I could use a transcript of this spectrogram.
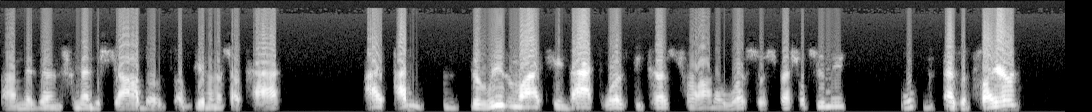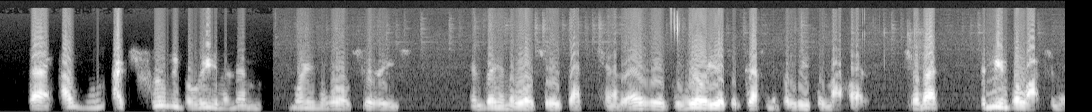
Um, they've done a tremendous job of, of giving us our path. I, I'm the reason why I came back was because Toronto was so special to me as a player that I, I truly believe in them winning the World Series and bringing the World Series back to Canada. It, really is a definite belief in my heart. So that it means a lot to me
